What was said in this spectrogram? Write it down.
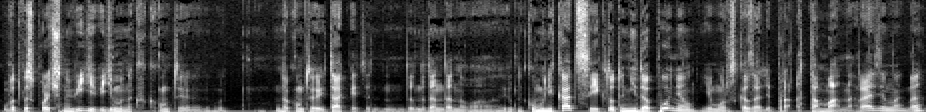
вот в испорченном виде, видимо, на каком-то на каком-то этапе данного коммуникации кто-то недопонял, ему рассказали про атамана Разина, да,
